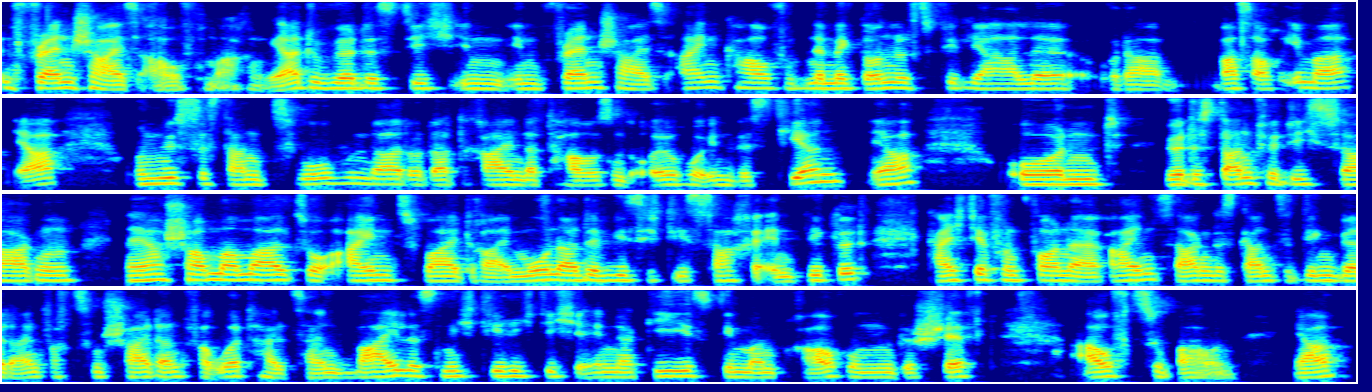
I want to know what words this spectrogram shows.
ein Franchise aufmachen. Ja, du würdest dich in, in Franchise einkaufen, eine McDonalds-Filiale oder was auch immer, ja, und müsstest dann 200 oder 300.000 Euro investieren, ja, und würdest dann für dich sagen, naja, schauen wir mal so ein, zwei, drei Monate, wie sich die Sache entwickelt, kann ich dir von vornherein sagen, das ganze Ding wird einfach zum Scheitern verurteilt sein, weil es nicht die richtige Energie ist, die man braucht, um ein Geschäft aufzubauen. Ja,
